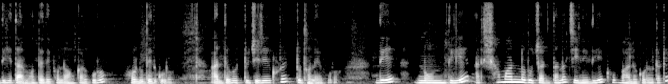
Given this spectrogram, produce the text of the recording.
দিয়ে তার মধ্যে দেবো লঙ্কার গুঁড়ো, হলুদের গুঁড়ো। আর দেবো একটু জিরের গুঁড়ো, একটু ধনের গুঁড়ো। দিয়ে নুন দিয়ে আর সামান্য দু চার দানা চিনি দিয়ে খুব ভালো করে ওটাকে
